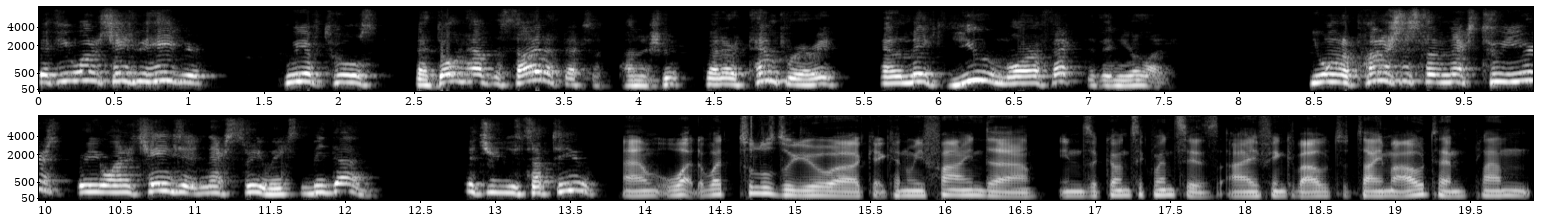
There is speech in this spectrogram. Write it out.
If you want to change behavior, we have tools that don't have the side effects of punishment, that are temporary, and make you more effective in your life. You want to punish this for the next two years, or you want to change it in the next three weeks and be done? It's, it's up to you. Um, what what tools do you uh, can we find uh, in the consequences? I think about timeout and plan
